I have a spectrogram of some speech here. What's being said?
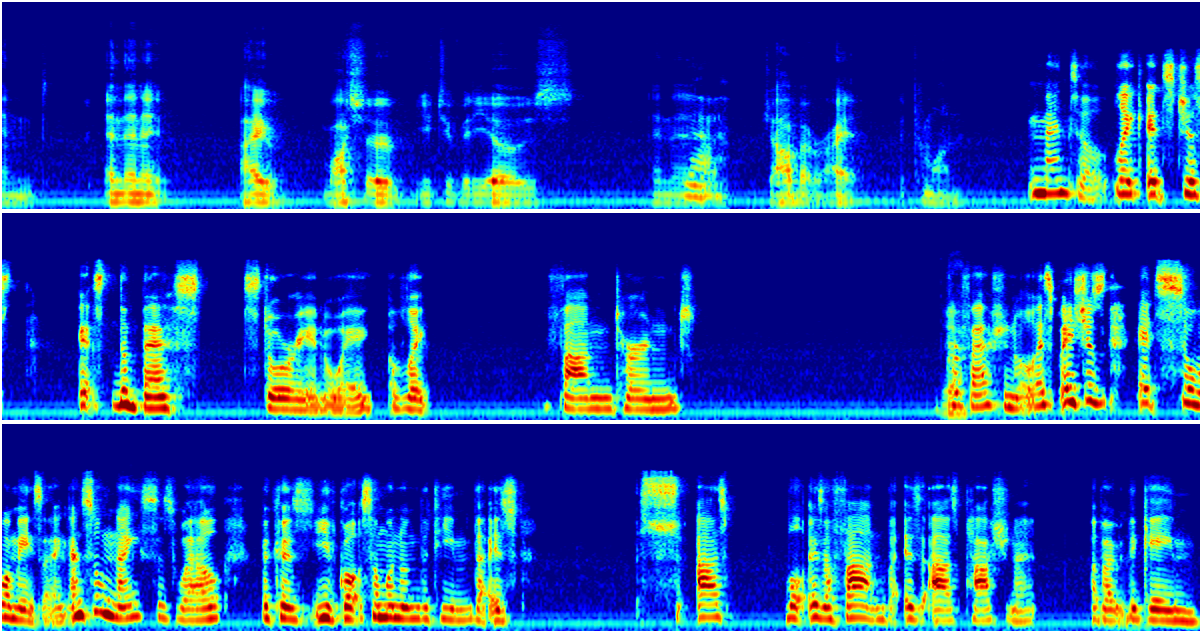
and and then it I watched their YouTube videos and then Yeah. Job at Riot. Like, come on. Mental. Like it's just, it's the best story in a way of like fan turned Yeah. professional. It's it's just it's so amazing and so nice as well because you've got someone on the team that is as well is a fan, but is as passionate about the game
